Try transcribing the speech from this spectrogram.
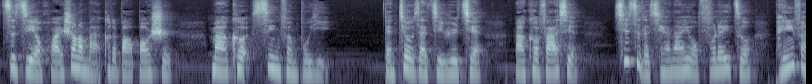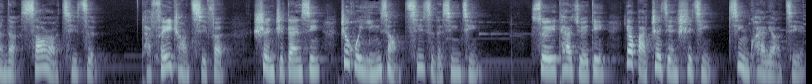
自己也怀上了马克的宝宝时，马克兴奋不已。但就在几日前，马克发现妻子的前男友弗雷泽频繁地骚扰妻子，他非常气愤，甚至担心这会影响妻子的心情。所以他决定要把这件事情尽快了结。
